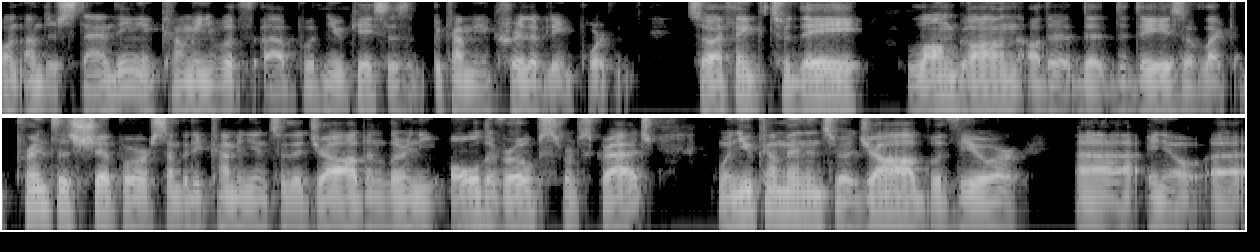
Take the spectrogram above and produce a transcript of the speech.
on understanding and coming with uh, with new cases becoming incredibly important. So i think today long gone are the, the, the days of like apprenticeship or somebody coming into the job and learning all the ropes from scratch. When you come in into a job with your uh, you know uh,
